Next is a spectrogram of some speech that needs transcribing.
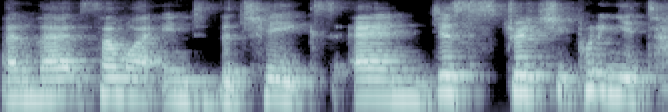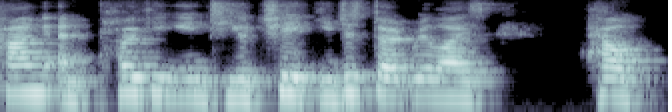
and that somewhere into the cheeks and just stretching, putting your tongue and poking into your cheek. You just don't realize how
